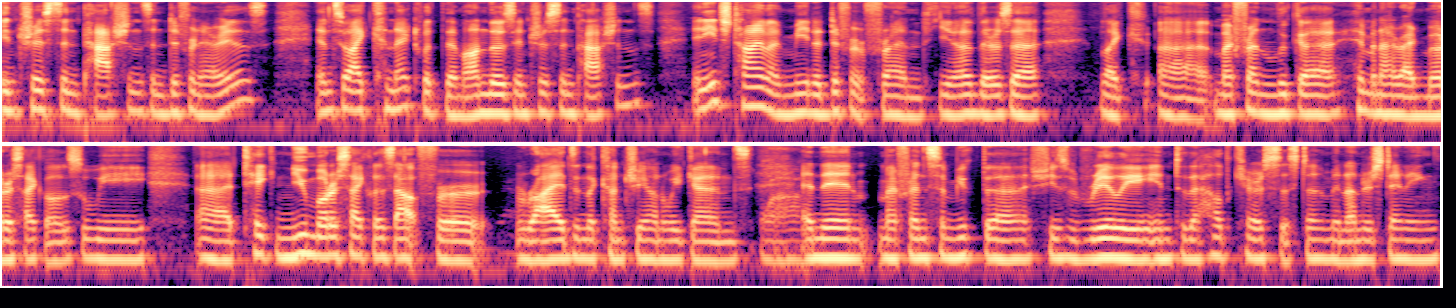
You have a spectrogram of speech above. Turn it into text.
interests and passions in different areas. And so I connect with them on those interests and passions. And each time I meet a different friend, you know, there's a like uh, my friend Luca, him and I ride motorcycles. We uh, take new motorcyclists out for rides in the country on weekends. Wow. And then my friend Samyukta, she's really into the healthcare system and understanding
